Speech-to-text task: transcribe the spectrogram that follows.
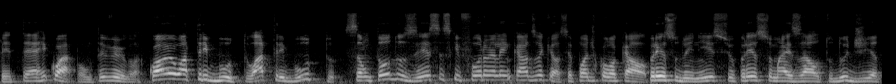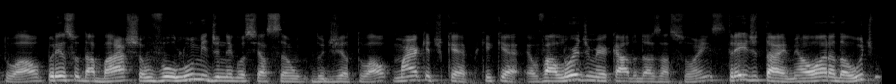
PTR4, ponto e vírgula. Qual é o atributo? O atributo são todos esses que foram elencados aqui. Ó. Você pode colocar o preço do início, o preço mais alto do dia atual, preço da baixa, o volume de negociação do dia atual, market cap, o que, que é? É o valor de mercado das ações, trade time, a hora da última,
